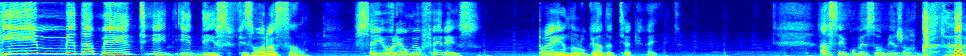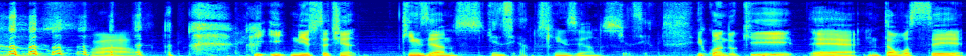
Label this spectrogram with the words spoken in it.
timidamente e, e disse, fiz uma oração. Senhor, eu me ofereço para ir no lugar da tia Caíta. Assim começou a minha jornada. Uau! E, e, nisso você tinha 15 anos? 15 anos. 15 anos. 15 anos. E quando que, é, então, você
